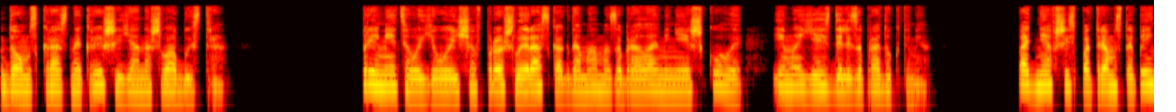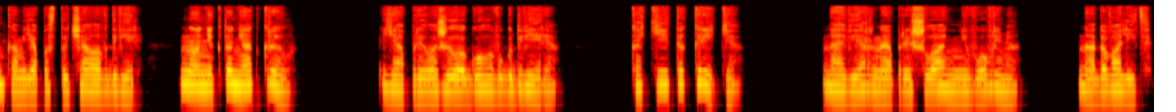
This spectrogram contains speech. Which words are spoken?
Дом с красной крышей я нашла быстро. Приметила его еще в прошлый раз, когда мама забрала меня из школы, и мы ездили за продуктами. Поднявшись по трем ступенькам, я постучала в дверь, но никто не открыл. Я приложила голову к двери. Какие-то крики. Наверное, пришла не вовремя. Надо валить.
